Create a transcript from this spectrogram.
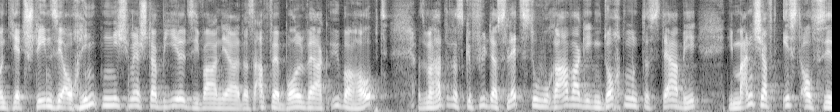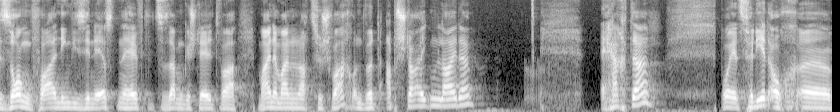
Und jetzt stehen sie auch hinten nicht mehr stabil. Sie waren ja das Abwehrbollwerk überhaupt. Also man hatte das Gefühl, das letzte Hurra war gegen Dortmund das Derby. Die Mannschaft ist auf Saison, vor allen Dingen, wie sie in der ersten Hälfte zusammengestellt war, meiner Meinung nach zu schwach und wird absteigen leider. Hertha, boah, jetzt verliert auch äh,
